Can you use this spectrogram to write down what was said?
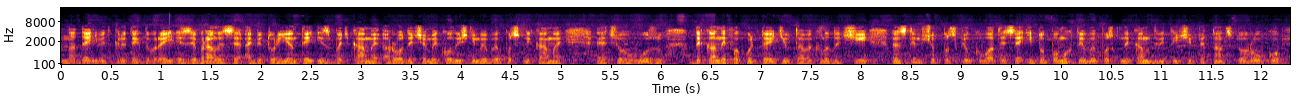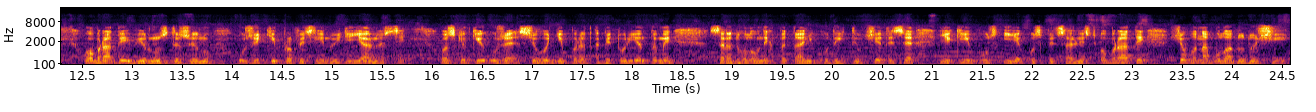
На день відкритих дверей зібралися абітурієнти із батьками, родичами, колишніми випускниками е, цього вузу, декани факультетів та викладачі з тим, щоб поспілкуватися і допомогти випускникам 2015 року обрати вірну стежину у житті професійної діяльності, оскільки уже сьогодні перед абітурієнтами серед головних питань, куди йти вчитися, який вуз і яку спеціальність обрати, щоб вона була до душі.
